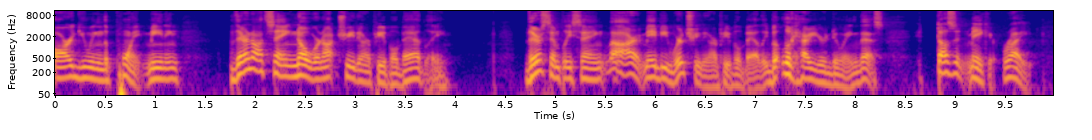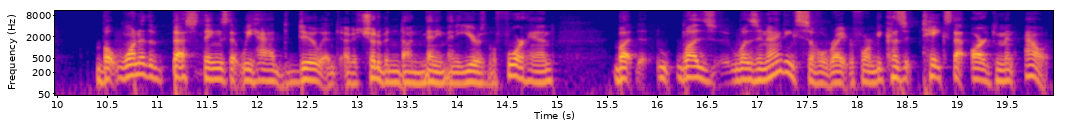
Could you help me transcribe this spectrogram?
arguing the point, meaning they're not saying, no, we're not treating our people badly. They're simply saying, well, all right, maybe we're treating our people badly, but look how you're doing this. It doesn't make it right. But one of the best things that we had to do, and, it should have been done many, many years beforehand, but was was enacting civil right reform because it takes that argument out.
